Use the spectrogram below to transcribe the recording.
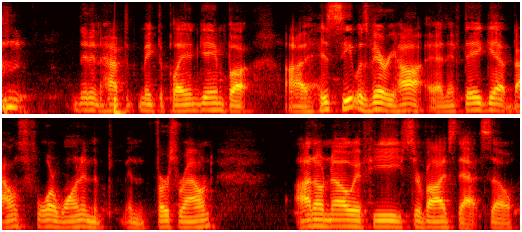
they didn't have to make the play-in game, but uh, his seat was very hot. And if they get bounced four one in the in the first round, I don't know if he survives that. So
